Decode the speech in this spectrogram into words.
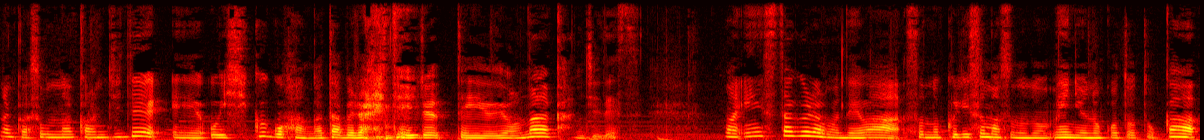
なんかそんな感じで、えー、美味しくご飯が食べられているっていうような感じですまあ、インスタグラムではそのクリスマスのメニューのこととか、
